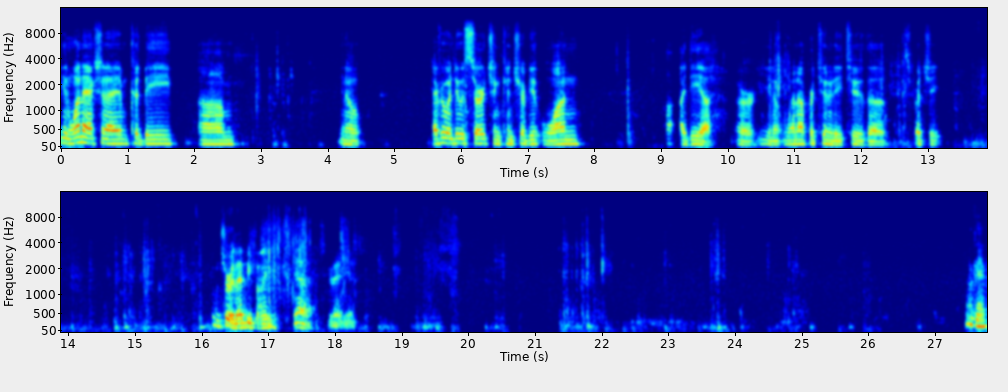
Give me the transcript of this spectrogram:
In one action item could be, um, you know, everyone do a search and contribute one idea or, you know, one opportunity to the spreadsheet. I'm sure that'd be fine. Yeah, that's a good idea. Okay,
